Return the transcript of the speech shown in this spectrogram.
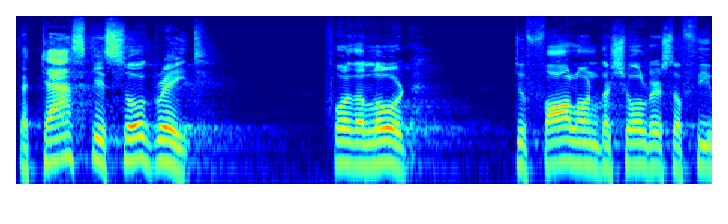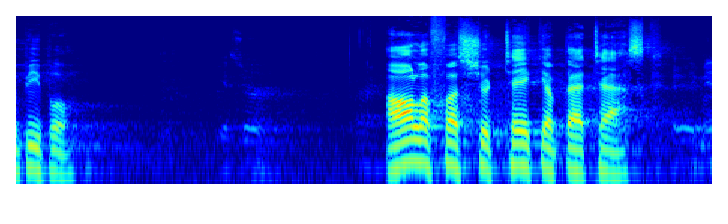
The task is so great for the Lord to fall on the shoulders of few people. Yes, All of us should take up that task Amen.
